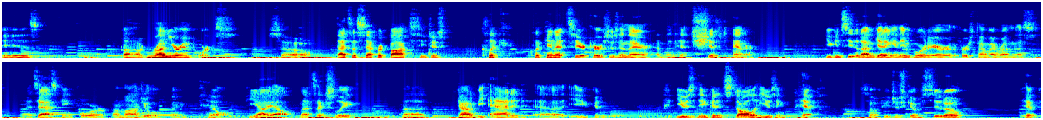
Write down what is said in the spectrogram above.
is uh, run your imports. So that's a separate box. You just click click in it so your cursor's in there, and then hit Shift Enter. You can see that I'm getting an import error the first time I run this. It's asking for a module named PIL, P-I-L. That's actually uh, got to be added. Uh, you can use you can install it using pip. So if you just go sudo pip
